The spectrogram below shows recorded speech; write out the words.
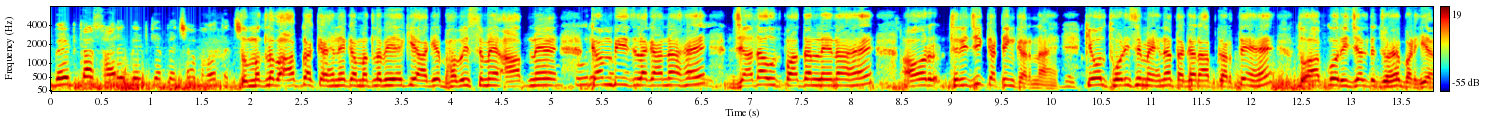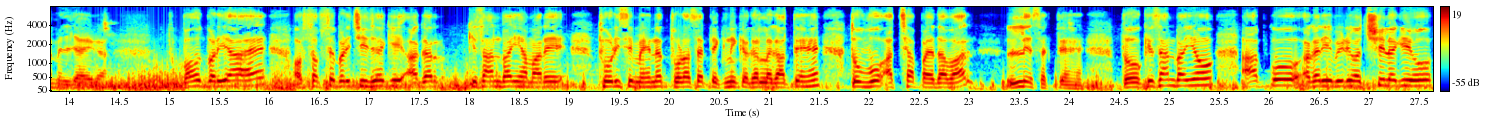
बेड का सारे बेड की अपेक्षा बहुत अच्छा तो मतलब आपका कहने का मतलब ये है कि आगे भविष्य में आपने कम बीज लगाना है ज़्यादा उत्पादन लेना है और थ्री जी कटिंग करना है। केवल थोड़ी सी मेहनत अगर आप करते हैं तो आपको रिज़ल्ट जो है बढ़िया मिल जाएगा। तो बहुत बढ़िया है और सबसे बड़ी चीज़ है कि अगर किसान भाई हमारे थोड़ी सी मेहनत थोड़ा सा टेक्निक अगर लगाते हैं तो वो अच्छा पैदावार ले सकते हैं। तो किसान भाइयों, आपको अगर ये वीडियो अच्छी लगी हो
